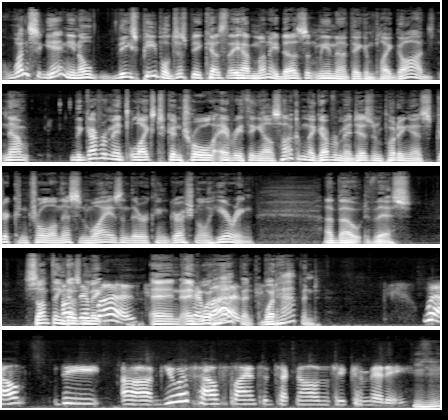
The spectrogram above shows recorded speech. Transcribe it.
once again, you know these people just because they have money doesn't mean that they can play God. Now, the government likes to control everything else. How come the government isn't putting a strict control on this, and why isn't there a congressional hearing about this? Something Oh, doesn't make. was. And and There what was. happened? What happened? Well, the uh, U.S. House Science and Technology Committee Mm-hmm.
